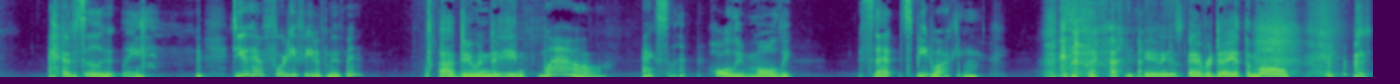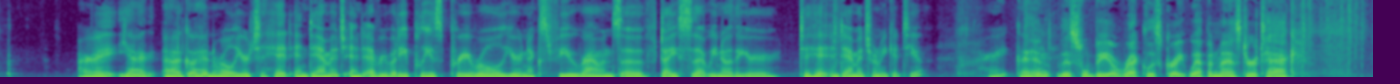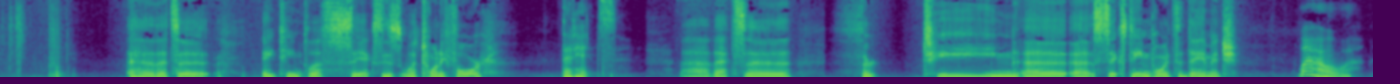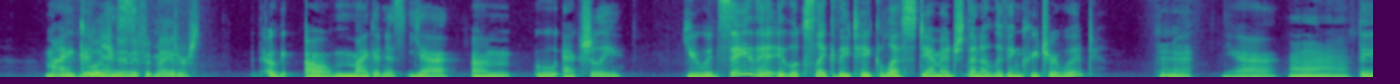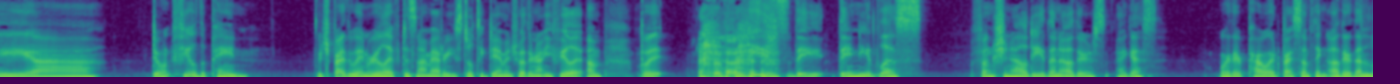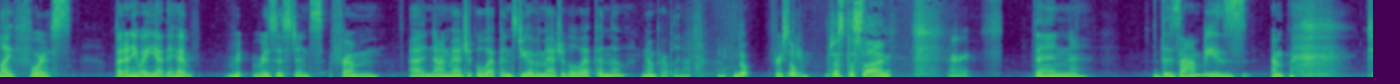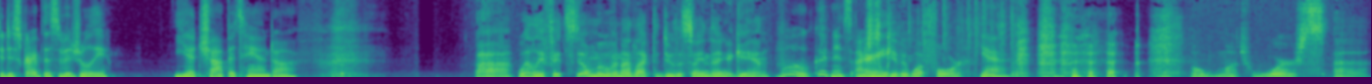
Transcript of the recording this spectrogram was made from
Absolutely. Do you have 40 feet of movement? I do indeed. Wow. Excellent. Holy moly. It's that speed walking. It is every day at the mall. All right. Yeah. Uh, go ahead and roll your to hit and damage. And everybody, please pre roll your next few rounds of dice so that we know that you're to hit and damage when we get to you. All right. Go And ahead. this will be a reckless great weapon master attack. Uh, that's a 18 plus 6 is what 24? That hits. Uh, that's uh 13 uh, uh 16 points of damage. Wow. My Bludgeoning goodness. if it matters. Okay. Oh my goodness. Yeah. Um. Ooh. Actually, you would say that it looks like they take less damage than a living creature would. Hmm. Yeah. Hmm. They uh, don't feel the pain, which, by the way, in real life does not matter. You still take damage whether or not you feel it. Um. But but for these, they they need less functionality than others, I guess, or they're powered by something other than life force. But anyway, yeah, they have re- resistance from uh, non magical weapons. Do you have a magical weapon though? No, probably not. Yeah. Nope. First nope. game. Just a sign. All right. Then the zombies, um, to describe this visually, you chop its hand off. Uh, well, if it's still moving, I'd like to do the same thing again. Whoa, goodness. All right. Just give it what for. yeah. Oh, much worse. Uh,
